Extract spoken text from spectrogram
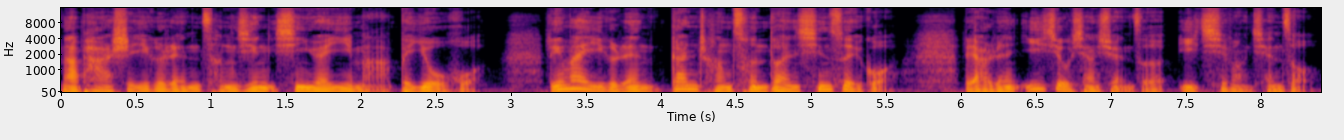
哪怕是一个人曾经心猿意马、被诱惑，另外一个人肝肠寸断、心碎过，两人依旧想选择一起往前走。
